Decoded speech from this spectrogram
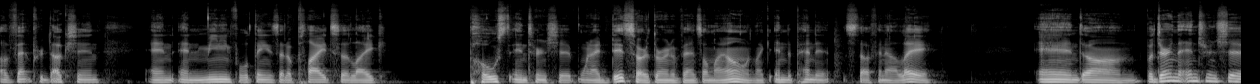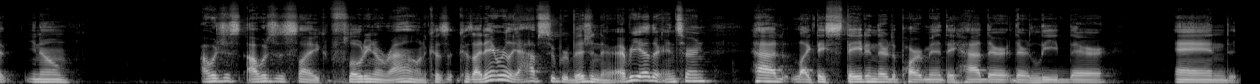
event production and and meaningful things that applied to like post internship when I did start throwing events on my own, like independent stuff in LA. And um, but during the internship, you know, I was just I was just like floating around because because I didn't really have supervision there. Every other intern had like they stayed in their department, they had their their lead there, and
